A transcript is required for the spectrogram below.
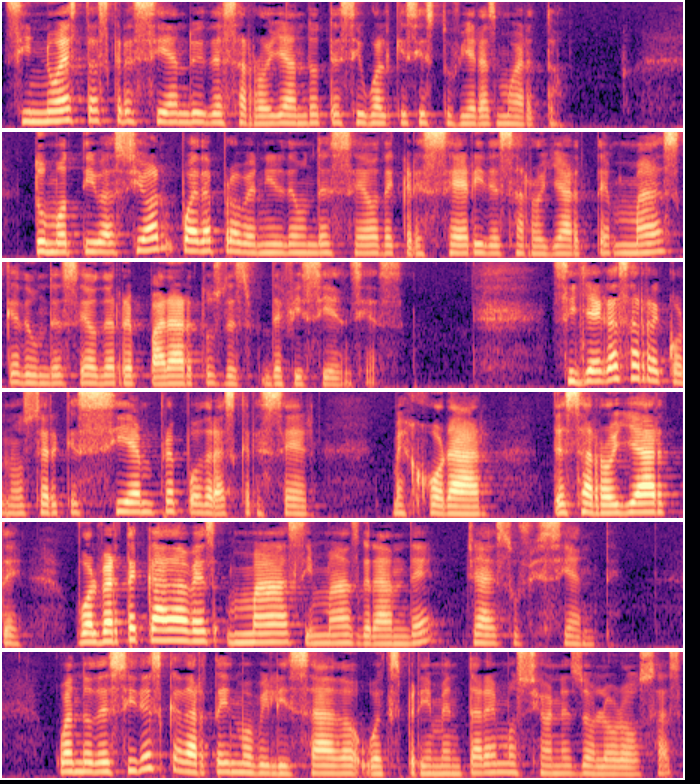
Si no estás creciendo y desarrollándote es igual que si estuvieras muerto. Tu motivación puede provenir de un deseo de crecer y desarrollarte más que de un deseo de reparar tus deficiencias. Si llegas a reconocer que siempre podrás crecer, mejorar, desarrollarte, volverte cada vez más y más grande, ya es suficiente. Cuando decides quedarte inmovilizado o experimentar emociones dolorosas,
